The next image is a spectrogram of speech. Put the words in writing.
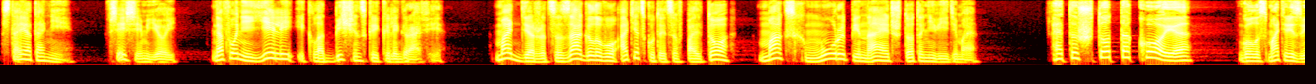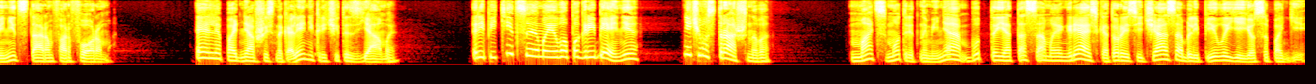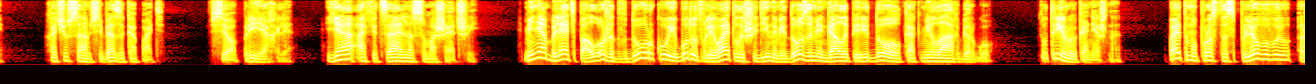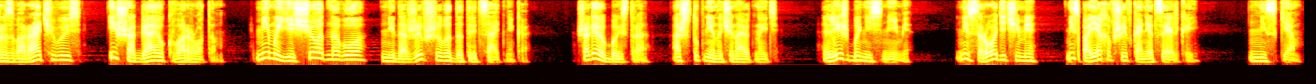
Стоят они, всей семьей, на фоне елей и кладбищенской каллиграфии. Мать держится за голову, отец кутается в пальто, Макс хмуро пинает что-то невидимое. «Это что такое?» Голос матери звенит старым фарфором. Эля, поднявшись на колени, кричит из ямы. «Репетиция моего погребения! Ничего страшного!» Мать смотрит на меня, будто я та самая грязь, которая сейчас облепила ее сапоги. Хочу сам себя закопать. Все, приехали. Я официально сумасшедший. Меня, блядь, положат в дурку и будут вливать лошадиными дозами галоперидол, как Милахбергу. Утрирую, конечно. Поэтому просто сплевываю, разворачиваюсь и шагаю к воротам. Мимо еще одного не дожившего до тридцатника. Шагаю быстро, аж ступни начинают ныть. Лишь бы не с ними. Ни с родичами, ни с поехавшей в конец Элькой. Ни с кем.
